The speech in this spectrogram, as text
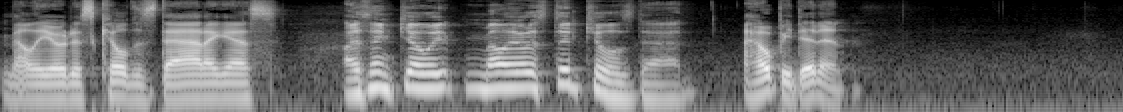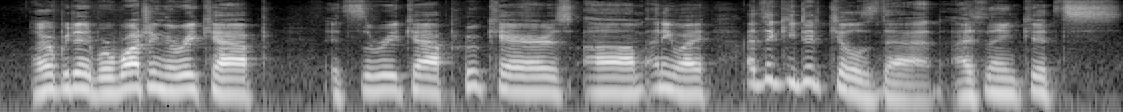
Meliodas killed his dad, I guess. I think Gilly Meliodas did kill his dad. I hope he didn't. I hope he did. We're watching the recap. It's the recap. Who cares? Um. Anyway, I think he did kill his dad. I think it's,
